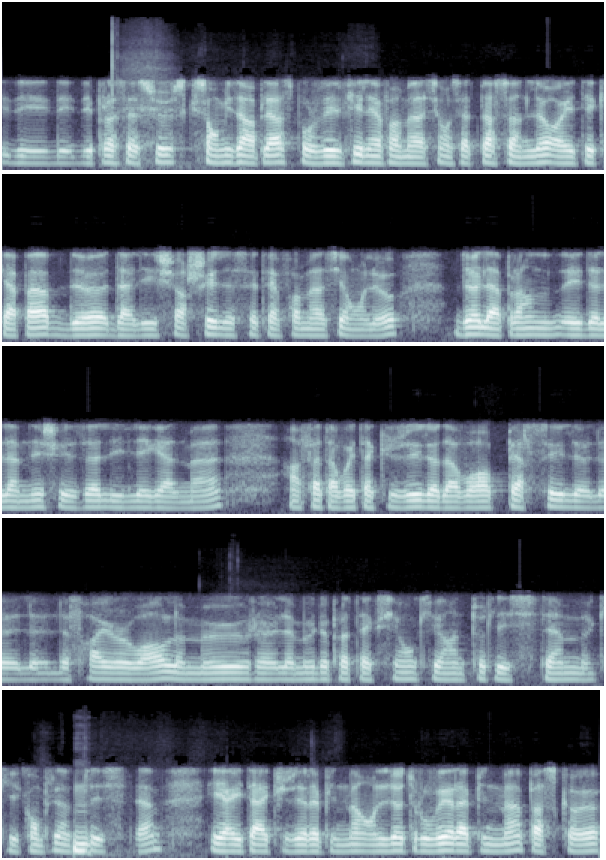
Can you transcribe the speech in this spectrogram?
des, des, des, processus qui sont mis en place pour vérifier l'information. Cette personne-là a été capable de- d'aller chercher cette information-là, de la prendre et de l'amener chez elle illégalement. En fait, elle va être accusée d'avoir percé le, le, le, le firewall, le mur, euh, le mur de protection qui est entre tous les systèmes, qui est compris dans tous les systèmes, et a été accusée rapidement. On l'a trouvé rapidement parce que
